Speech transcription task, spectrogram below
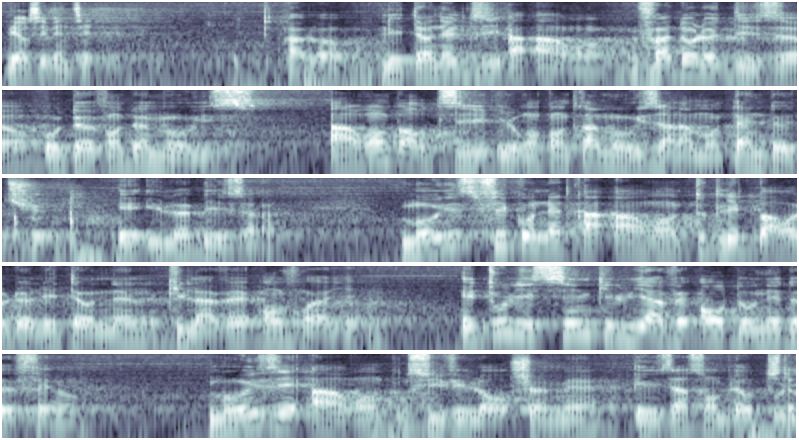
Verset 27. Alors, l'Éternel dit à Aaron, va dans le désert au devant de Moïse. Aaron partit, il rencontra Moïse à la montagne de Dieu, et il le baisa. Moïse fit connaître à Aaron toutes les paroles de l'Éternel qu'il avait envoyées et tous les signes qu'il lui avait ordonné de faire. Moïse et Aaron poursuivirent leur chemin et ils assemblèrent tous les...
